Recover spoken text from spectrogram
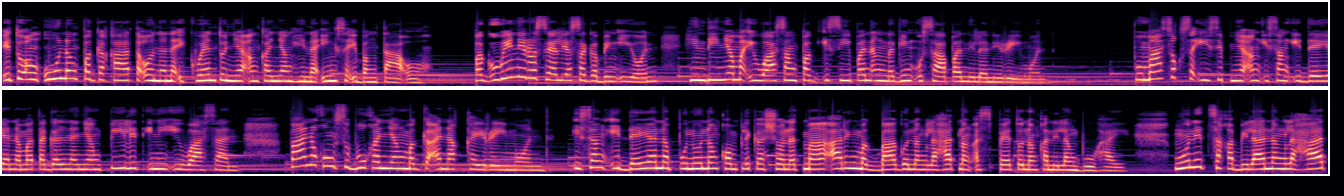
ito ang unang pagkakataon na naikwento niya ang kanyang hinaing sa ibang tao. Pag uwi ni Roselia sa gabing iyon, hindi niya maiwasang pag-isipan ang naging usapan nila ni Raymond. Pumasok sa isip niya ang isang ideya na matagal na niyang pilit iniiwasan. Paano kung subukan niyang magkaanak kay Raymond? Isang ideya na puno ng komplikasyon at maaaring magbago ng lahat ng aspeto ng kanilang buhay. Ngunit sa kabila ng lahat,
